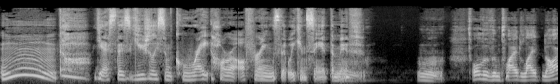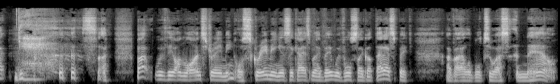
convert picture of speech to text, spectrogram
Mm. yes, there's usually some great horror offerings that we can see at the MIFF. Mm. All of them played late night. Yeah. so, but with the online streaming or screaming, as the case may be, we've also got that aspect available to us now.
